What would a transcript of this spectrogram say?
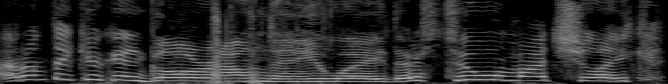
I don't think you can go around anyway. There's too much, like.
